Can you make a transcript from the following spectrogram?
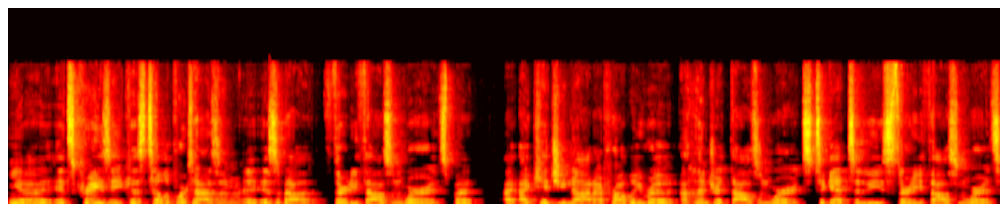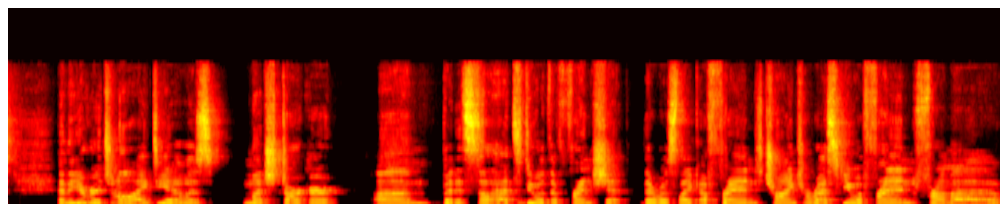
you know, it's crazy because teleportasm is about 30,000 words, but I, I, kid you not, I probably wrote 100,000 words to get to these 30,000 words. And the original idea was much darker, um, but it still had to do with a friendship. There was like a friend trying to rescue a friend from a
